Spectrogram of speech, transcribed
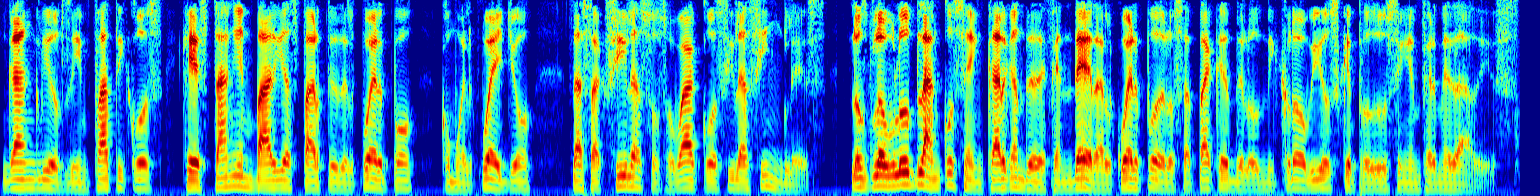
ganglios linfáticos que están en varias partes del cuerpo, como el cuello, las axilas o sobacos y las ingles. Los glóbulos blancos se encargan de defender al cuerpo de los ataques de los microbios que producen enfermedades.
